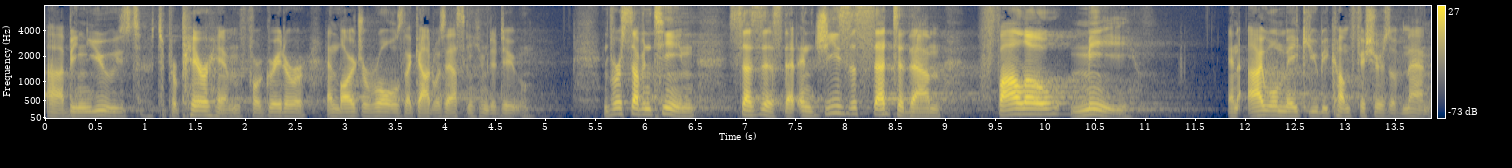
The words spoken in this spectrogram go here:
uh, being used to prepare him for greater and larger roles that God was asking him to do. In verse 17 says this that, and Jesus said to them, Follow me and I will make you become fishers of men.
